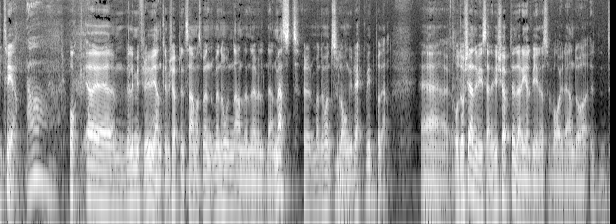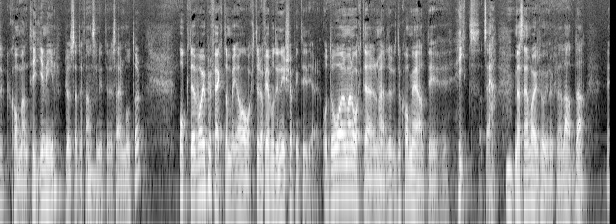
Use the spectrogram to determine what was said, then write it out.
i3. Ja, Och, eh, eller min fru egentligen, vi köpte den tillsammans, men, men hon använde väl den mest. För det var inte så lång räckvidd på den. Eh, och då kände vi sen när vi köpte den där elbilen så var ju den då, då kom man 10 mil plus att det fanns en liten reservmotor. Och det var ju perfekt om jag åkte då, för jag bodde i Nyköping tidigare. Och då när man åkte de här, då, då kom jag alltid hit så att säga. Men sen var jag tvungen att kunna ladda. eh,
